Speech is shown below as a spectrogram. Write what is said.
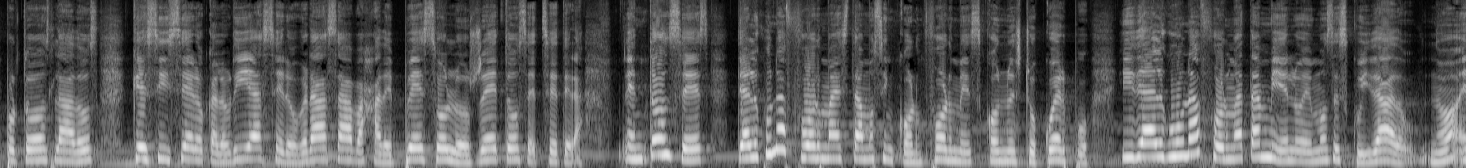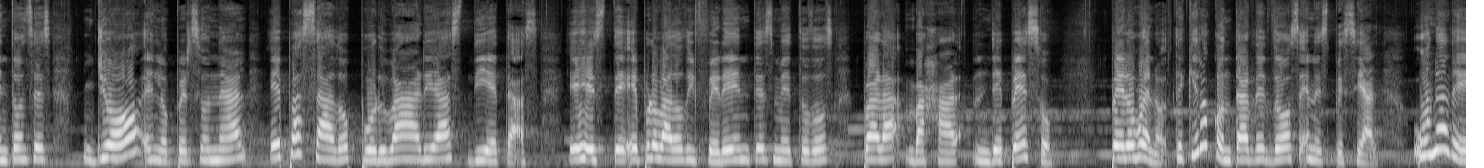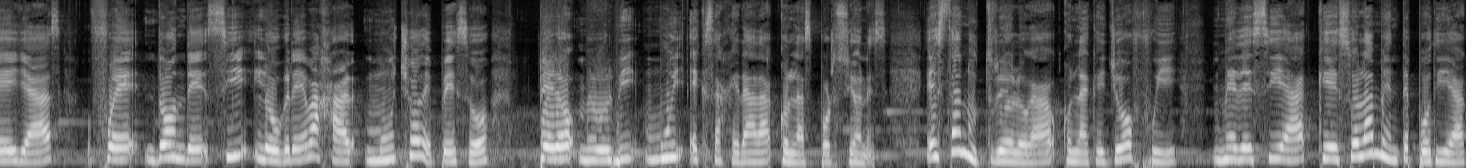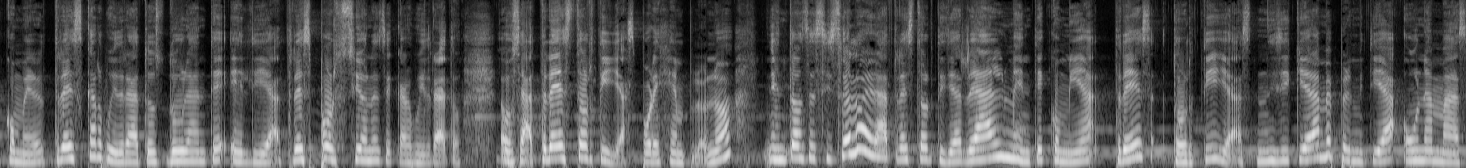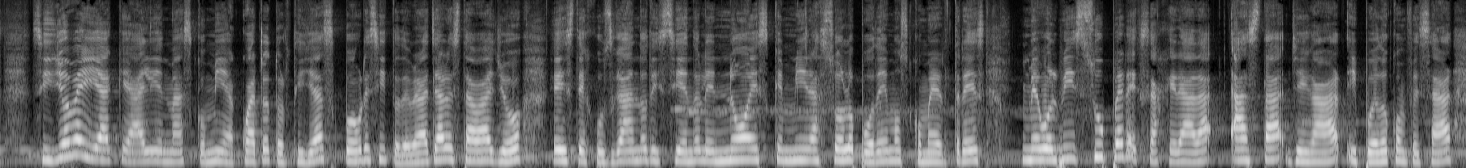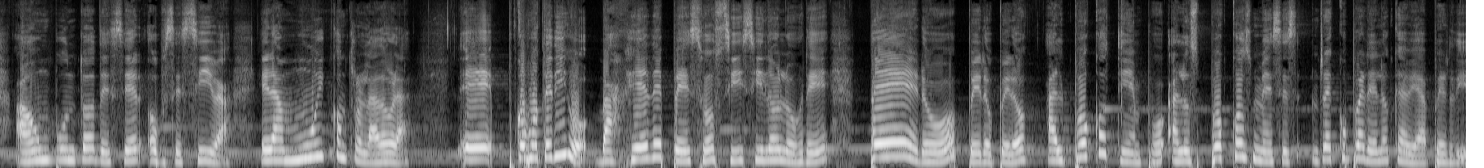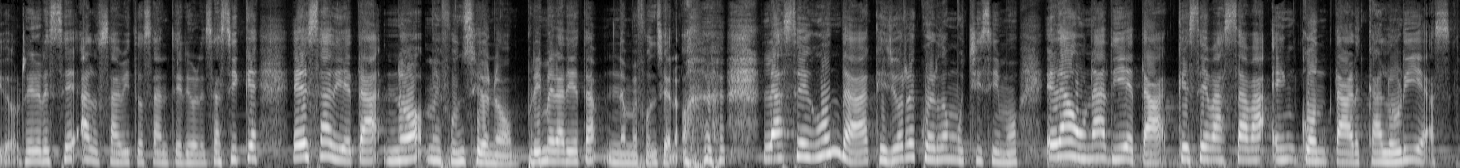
por todos lados, que si cero calorías, cero grasa, baja de peso, los retos, etc. Entonces, de alguna forma estamos inconformes con nuestro cuerpo y de alguna forma también también lo hemos descuidado, ¿no? Entonces, yo en lo personal he pasado por varias dietas. Este, he probado diferentes métodos para bajar de peso. Pero bueno, te quiero contar de dos en especial. Una de ellas fue donde sí logré bajar mucho de peso, pero me volví muy exagerada con las porciones. Esta nutrióloga con la que yo fui me decía que solamente podía comer tres carbohidratos durante el día, tres porciones de carbohidrato, o sea, tres tortillas, por ejemplo, ¿no? Entonces, si solo era tres tortillas, realmente comía tres tortillas, ni siquiera me permitía una más. Si yo veía que alguien más comía cuatro tortillas, pobrecito, de verdad ya lo estaba yo este, juzgando, diciéndole, no es que mira, solo podemos comer tres. Me volví súper exagerada hasta llegar, y puedo confesar, a un punto de ser obsesiva. Era muy controladora. Eh, como te digo, bajé de peso, sí, sí lo logré, pero, pero, pero, al poco tiempo, a los pocos meses, recuperé lo que había perdido. Regresé a los hábitos anteriores. Así que esa dieta no me funcionó. Primera dieta no me funcionó. La segunda, que yo recuerdo muchísimo, era una dieta que se basaba en contar calorías.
